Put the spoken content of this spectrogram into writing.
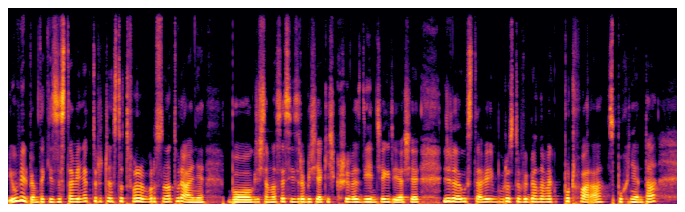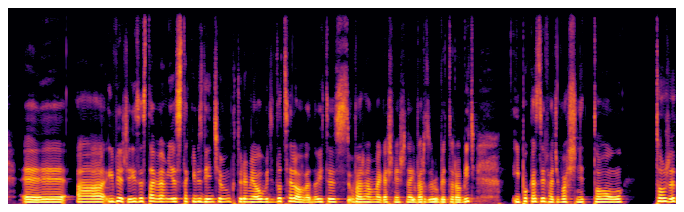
i uwielbiam takie zestawienia, które często tworzę po prostu naturalnie, bo gdzieś tam na sesji zrobi się jakieś krzywe zdjęcie, gdzie ja się źle ustawię i po prostu wyglądam jak poczwara spuchnięta a i wiecie, i zestawiam je z takim zdjęciem, które miało być docelowe. No i to jest uważam mega śmieszne i bardzo lubię to robić. I pokazywać właśnie tą, to, że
